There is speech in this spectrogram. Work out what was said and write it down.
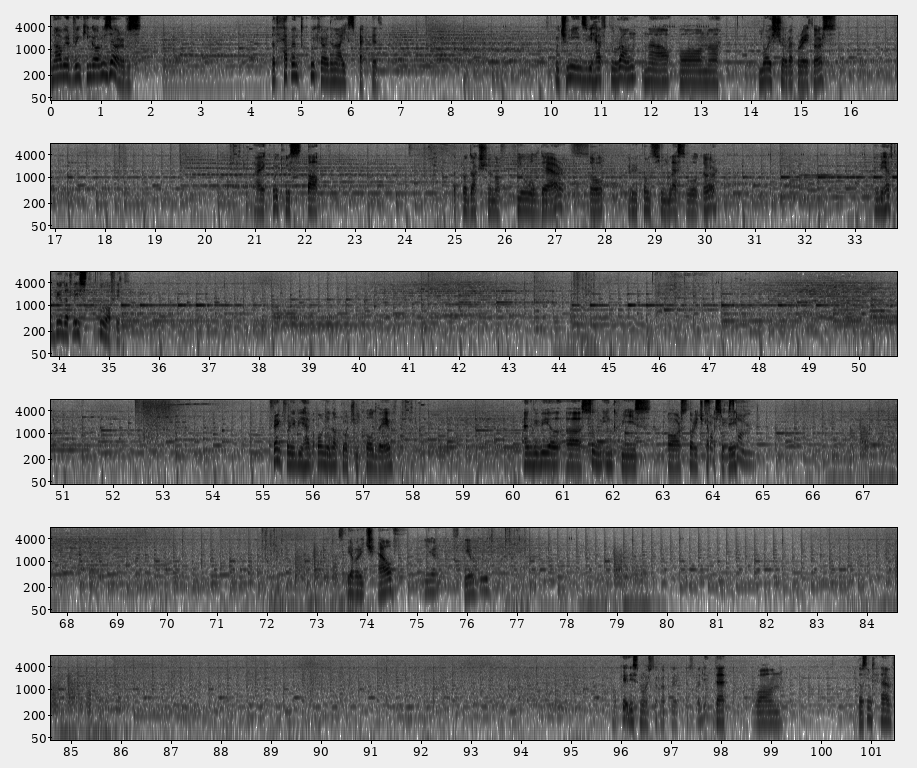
now we're drinking our reserves. That happened quicker than I expected. Which means we have to run now on uh, moisture evaporators. I quickly stop the production of fuel there, so we will consume less water. And we have to build at least two of it. Thankfully we have only an approaching cold wave and we will uh, soon increase our storage capacity. What's the average health here? Still good. This moisture evaporator is ready. That one doesn't have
